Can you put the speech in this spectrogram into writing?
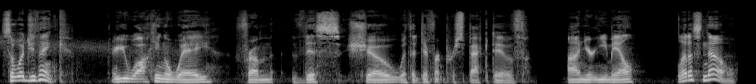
So, what'd you think? Are you walking away from this show with a different perspective on your email? Let us know.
